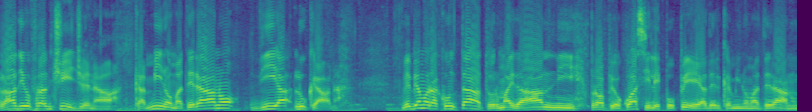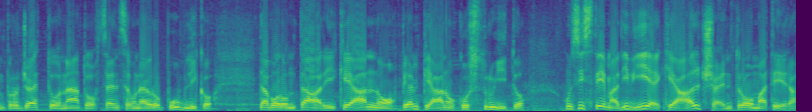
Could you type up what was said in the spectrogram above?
Radio Francigena, Cammino Materano, via Lucana. Vi abbiamo raccontato ormai da anni proprio quasi l'epopea del Cammino Materano, un progetto nato senza un euro pubblico da volontari che hanno pian piano costruito un sistema di vie che ha al centro Matera.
